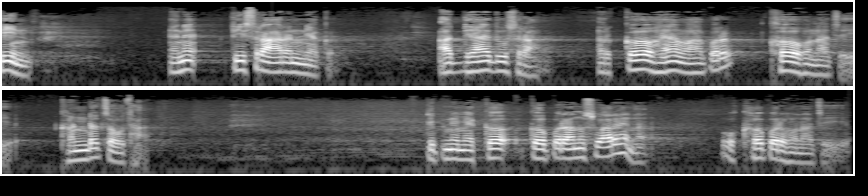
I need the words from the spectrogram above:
तीन, यानी तीसरा आरण्यक, अध्याय दूसरा, और क है वहाँ पर ख होना चाहिए, खंड चौथा। टिप्पणी में क क पर अनुस्वार है ना, वो ख पर होना चाहिए।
